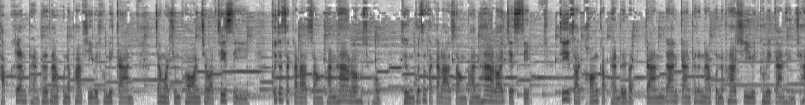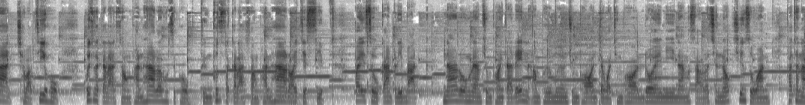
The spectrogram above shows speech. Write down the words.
ขับเคลื่อนแผนพัฒนาคุณภาพชีวิตคนพิการ จังหวัดชุมพรฉบับที่ 4 พุทธศักราช 2566 ถึงพุทธศักราช 2570 ที่สอดคล้องกับแผนปฏิบัติการด้านการพัฒนาคุณภาพชีวิตคนพิการแห่งชาติ ฉบับที่ 6 พุทธศักราช 2566 ถึงพุทธศักราช 2570 ไปสู่การปฏิบัติหน้าโรงแรมชุมพรการ์เด้นอำเภอเมืองชุมพร จังหวัดชุมพร โดยมีนางสาวรัชนก ชื่นสุวรรณ พัฒนา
